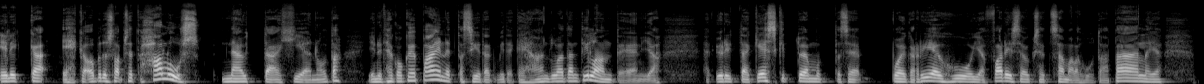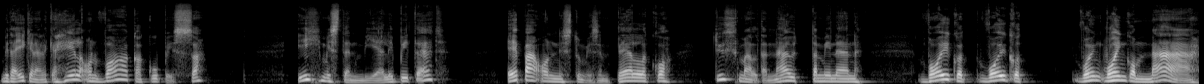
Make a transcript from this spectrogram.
Eli ehkä opetuslapset halus näyttää hienolta ja nyt he kokee painetta siitä, että miten he handlaa tämän tilanteen ja yrittää keskittyä, mutta se poika riehuu ja fariseukset samalla huutaa päälle ja mitä ikinä. Eli heillä on vaakakupissa ihmisten mielipiteet epäonnistumisen pelko, tyhmältä näyttäminen, voiko, voiko, voin, voinko mä,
